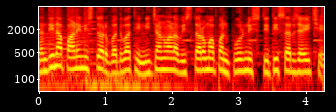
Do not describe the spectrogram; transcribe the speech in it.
નદીના પાણીની સ્તર વધવાથી નીચાણવાળા વિસ્તારોમાં પણ પૂરની સ્થિતિ સર્જાઈ છે.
